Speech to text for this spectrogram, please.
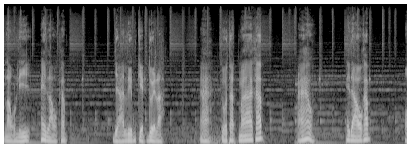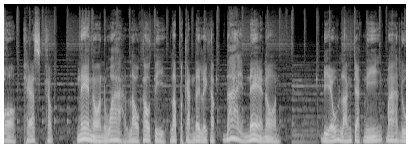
เหล่านี้ให้เราครับ อย่าลืมเก็บด้วยล่ะ อะ ตัวถัดมาครับ อ้าว ให้เดาครับออแคสครับ แน่นอนว่าเราเข้าตีรับประกันได้เลยครับ ได้แน่นอน เดี๋ยวหลังจากนี้มาดู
